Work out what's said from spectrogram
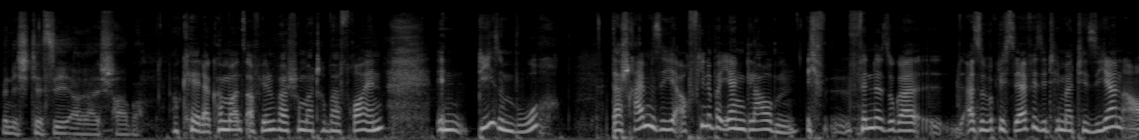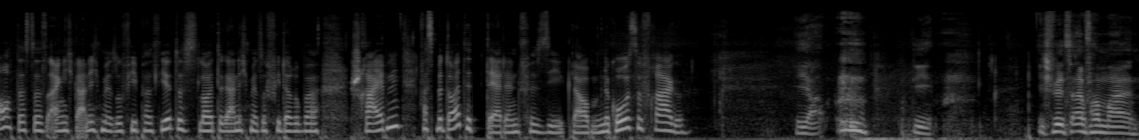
wenn ich TC erreicht habe. Okay, da können wir uns auf jeden Fall schon mal drüber freuen. In diesem Buch da schreiben Sie ja auch viel über Ihren Glauben. Ich finde sogar, also wirklich sehr viel, Sie thematisieren auch, dass das eigentlich gar nicht mehr so viel passiert, dass Leute gar nicht mehr so viel darüber schreiben. Was bedeutet der denn für Sie, Glauben? Eine große Frage. Ja, die, ich will es einfach mal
